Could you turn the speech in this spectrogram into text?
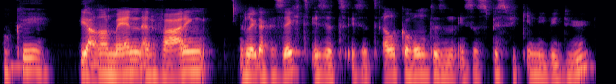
Oké. Ja, naar mijn ervaring, gelijk dat gezegd, is het, is het elke hond is een, is een specifiek individu.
